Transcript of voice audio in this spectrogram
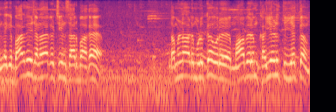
இன்னைக்கு பாரதிய ஜனதா கட்சியின் சார்பாக தமிழ்நாடு முழுக்க ஒரு மாபெரும் கையெழுத்து இயக்கம்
